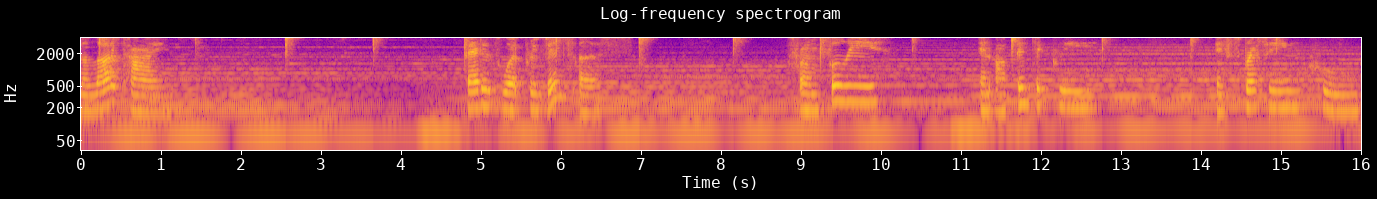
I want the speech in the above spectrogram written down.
And a lot of times, that is what prevents us from fully and authentically expressing who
